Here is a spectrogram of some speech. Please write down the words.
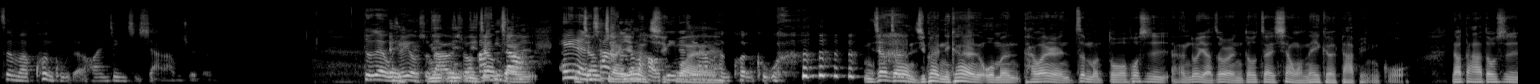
这么困苦的环境之下啦。我觉得，对不对？我觉得有时候大家会说啊，你讲黑人唱歌那么好听，但是他们很困苦。你这样讲很奇怪。你看，我们台湾人这么多，或是很多亚洲人都在向往那颗大苹果。然后大家都是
